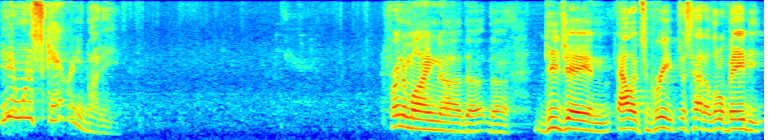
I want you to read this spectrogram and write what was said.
He didn't want to scare anybody. A friend of mine, uh, the, the DJ and Alex Greep, just had a little baby.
